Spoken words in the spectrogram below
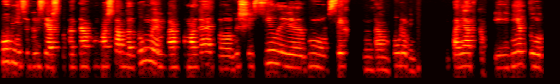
помните, друзья, что когда мы масштабно думаем, нам помогают э, высшие силы ну, всех там, уровней, порядков. И нету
